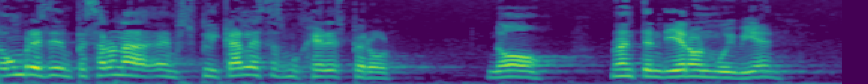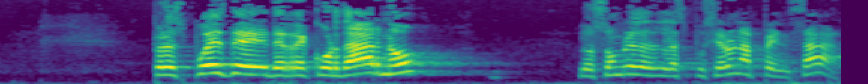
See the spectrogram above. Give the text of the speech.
hombres empezaron a explicarle a estas mujeres, pero no, no entendieron muy bien. Pero después de, recordar, ¿no? Los hombres las, pusieron a pensar.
